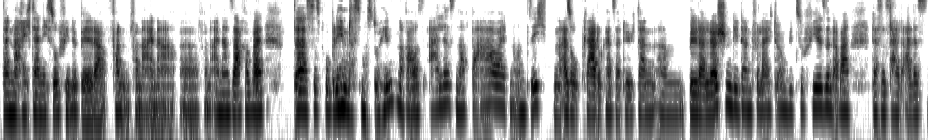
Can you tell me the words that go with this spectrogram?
dann mache ich da nicht so viele Bilder von, von einer, äh, von einer Sache, weil da ist das Problem, das musst du hinten raus alles noch bearbeiten und sichten. Also klar, du kannst natürlich dann ähm, Bilder löschen, die dann vielleicht irgendwie zu viel sind, aber das ist halt alles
